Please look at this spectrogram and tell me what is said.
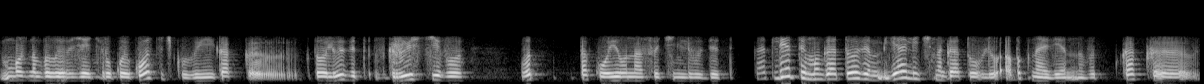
можно было взять рукой косточку и как э, кто любит сгрызть его. Вот такое у нас очень любят. Котлеты мы готовим, я лично готовлю обыкновенно, вот как э,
